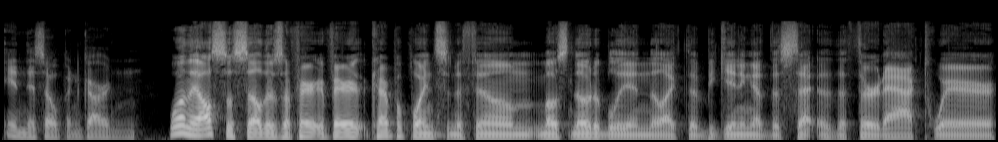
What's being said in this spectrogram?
in this open garden. Well, and they also sell. There's a very, very couple points in the film, most notably in the, like the beginning of the set of the third act, where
